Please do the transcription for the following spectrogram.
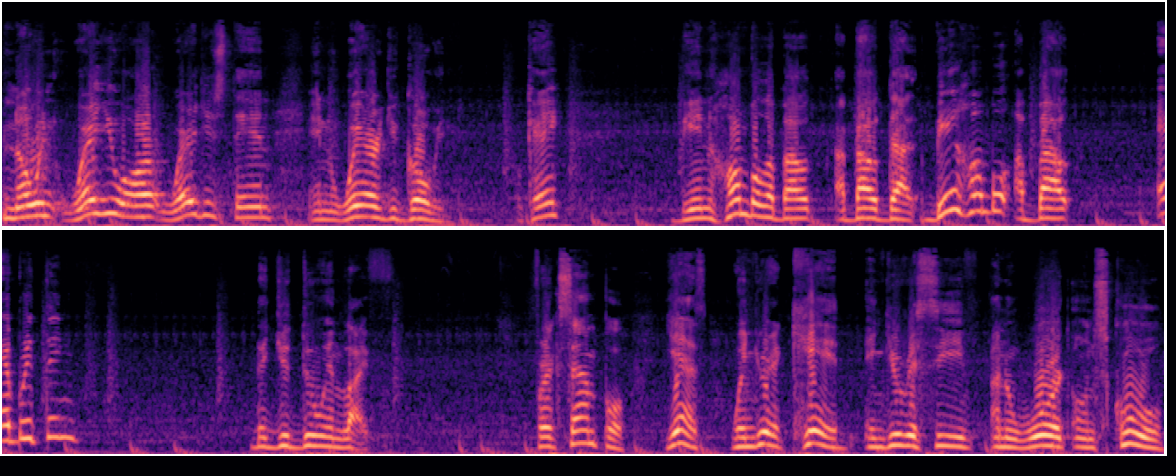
Knowing where you are where you stand and where are you going okay? Being humble about about that. Being humble about everything that you do in life for example, yes, when you're a kid and you receive an award on school,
